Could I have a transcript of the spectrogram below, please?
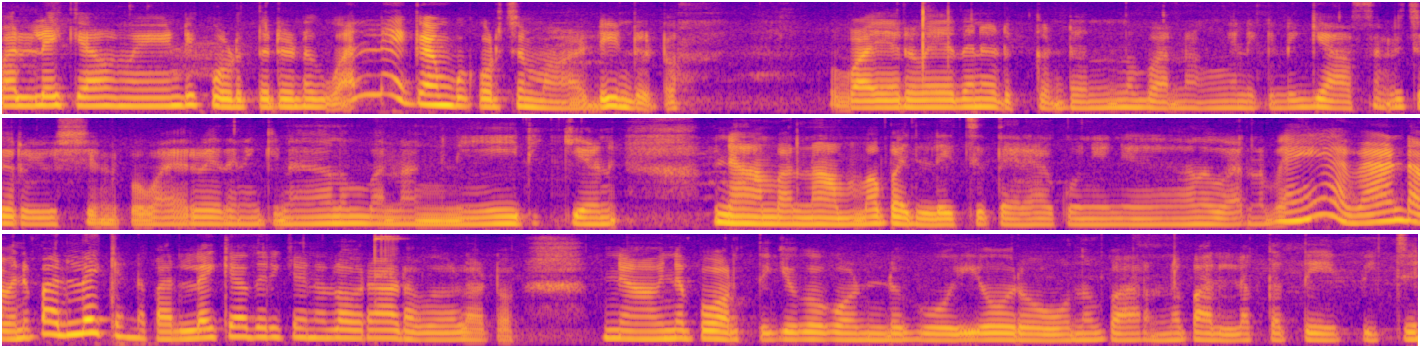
പല്ലേക്കാൻ വേണ്ടി കൊടുത്തിട്ടുണ്ട്. പല്ലേക്കാൻ കുറച്ച് മടിയുണ്ട് കേട്ടോ. വയറുവേദന എടുക്കണ്ട എന്ന് പറഞ്ഞ് അങ്ങനെ ഇരിക്കുന്നുണ്ട് ഗ്യാസിന്റെ ചെറിയ വിഷയമുണ്ട്. ഇപ്പോൾ വയറുവേദനയ്ക്കണെന്നും പറഞ്ഞ് അങ്ങനെ ഇരിക്കുകയാണ് ഞാൻ പറഞ്ഞു അമ്മ പല്ലേച്ച് തരാ കുഞ്ഞിന് എന്ന് പറഞ്ഞു. ഏ വേണ്ട അവന് പല്ലേക്കണ്ട. പല്ലേക്കാതിരിക്കാനുള്ള ഓരോ അടവുകളാട്ടോ. ഞാൻ പിന്നെ പുറത്തേക്കൊക്കെ കൊണ്ടുപോയി ഓരോന്ന് പറഞ്ഞ് പല്ലൊക്കെ തേപ്പിച്ച്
